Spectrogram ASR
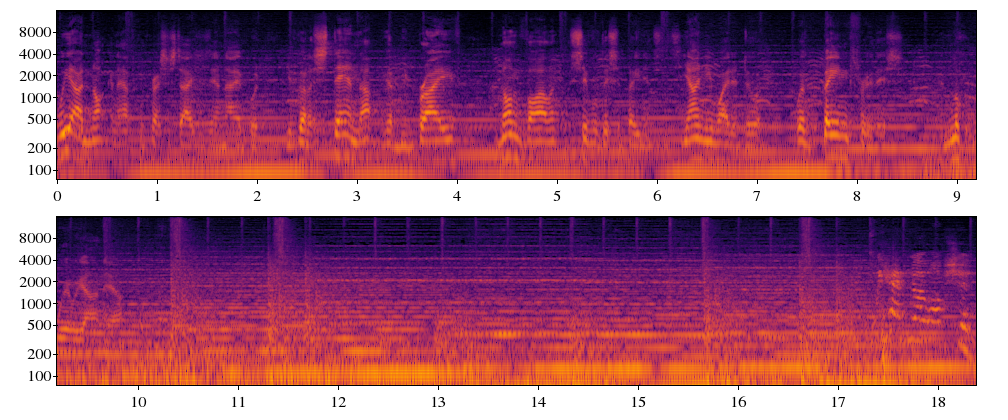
We are not going to have compressor stations in our neighbourhood. You've got to stand up, you've got to be brave, non-violent, civil disobedience. It's the only way to do it. We've been through this and look at where we are now. We have no option.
